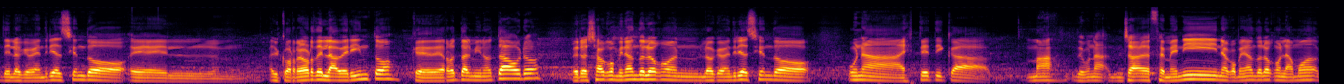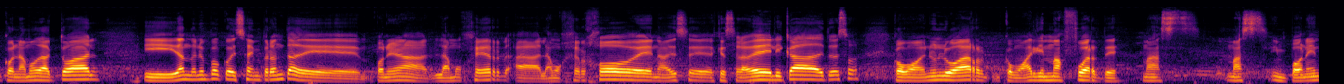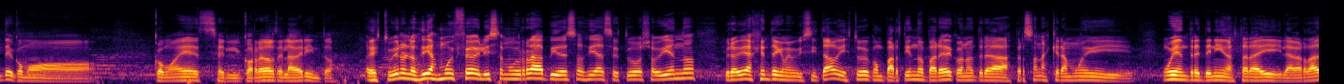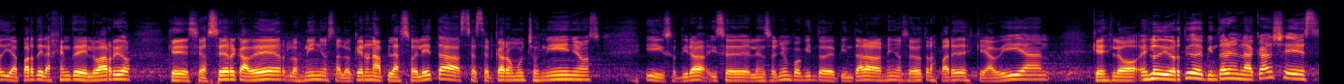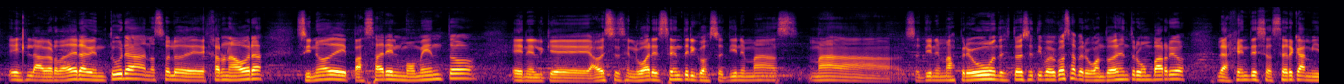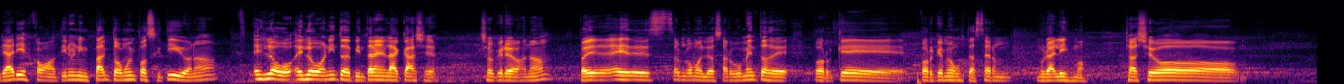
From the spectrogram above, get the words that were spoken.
de lo que vendría siendo el, el corredor del laberinto que derrota al Minotauro, pero ya combinándolo con lo que vendría siendo una estética más de una ya femenina, combinándolo con la moda, con la moda actual y dándole un poco esa impronta de poner a la mujer, a la mujer joven, a veces que se la ve delicada y todo eso, como en un lugar como alguien más fuerte, más, más imponente como como es el corredor del laberinto. Estuvieron los días muy feos y lo hice muy rápido, esos días estuvo lloviendo, pero había gente que me visitaba y estuve compartiendo pared con otras personas que era muy, muy entretenido estar ahí, la verdad. Y aparte la gente del barrio que se acerca a ver, los niños a lo que era una plazoleta, se acercaron muchos niños y se, tira, y se le enseñó un poquito de pintar a los niños de otras paredes que habían, que es lo, es lo divertido de pintar en la calle, es, es la verdadera aventura, no solo de dejar una obra, sino de pasar el momento en el que a veces en lugares céntricos se tiene más, más, se tienen más preguntas y todo ese tipo de cosas, pero cuando dentro de un barrio la gente se acerca a mirar y es como tiene un impacto muy positivo, ¿no? Es lo, es lo bonito de pintar en la calle, yo creo, ¿no? Pues son como los argumentos de por qué, por qué me gusta hacer muralismo. Ya llevo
